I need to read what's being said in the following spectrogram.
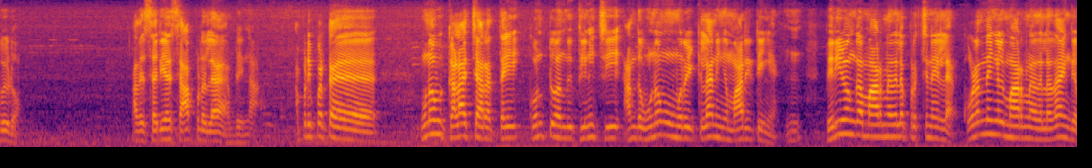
போயிடும். அதை சரியாக சாப்பிடலை அப்படின்னா. அப்படிப்பட்ட உணவு கலாச்சாரத்தை கொண்டு வந்து திணிச்சு அந்த உணவு முறைக்கெல்லாம் நீங்கள் மாறிட்டீங்க. பெரியவங்க மாறினதில் பிரச்சனை இல்லை. குழந்தைங்கள் மாறினதில் தான் இங்கே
